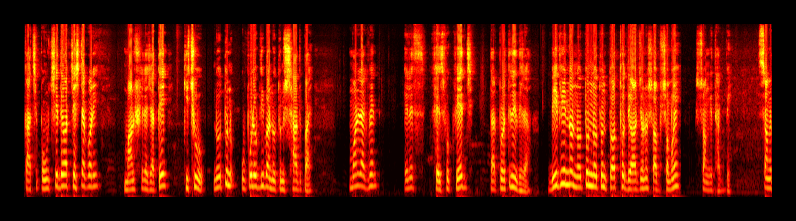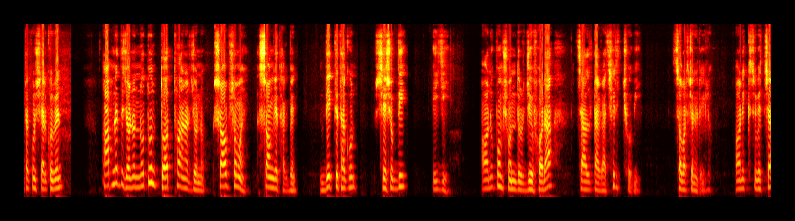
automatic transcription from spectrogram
কাছে পৌঁছে দেওয়ার চেষ্টা করে, মানুষেরা যাতে কিছু নতুন উপলব্ধি বা নতুন স্বাদ পায়। মনে রাখবেন, এলএস ফেসবুক পেজ তার প্রতিনিধিরা বিভিন্ন নতুন নতুন তথ্য দেওয়ার জন্য সব সময় সঙ্গে থাকবে। সঙ্গে থাকুন শেয়ার করবেন। আপনাদের জন্য নতুন তথ্য আনার জন্য সব সময় সঙ্গে থাকবেন। দেখতে থাকুন, শেষ অবধি, এই যে অনুপম সৌন্দর্যে ভরা চালতা গাছের ছবি। সবার জন্য রইল। অনেক শুভেচ্ছা।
